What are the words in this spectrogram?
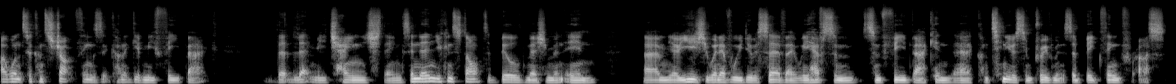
I want to construct things that kind of give me feedback that let me change things, and then you can start to build measurement in. Um, you know, usually whenever we do a survey, we have some some feedback in there. Continuous improvement is a big thing for us,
